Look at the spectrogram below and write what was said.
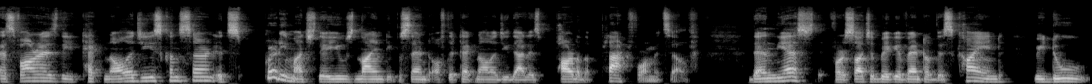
as far as the technology is concerned, it's pretty much they use 90% of the technology that is part of the platform itself. Then, yes, for such a big event of this kind, we do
